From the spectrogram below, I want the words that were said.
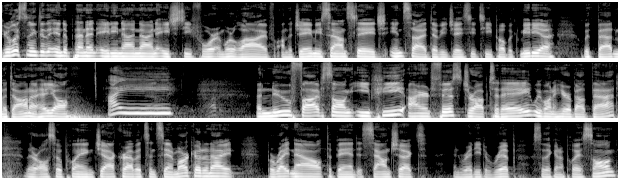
You're listening to the Independent 89.9 HD4, and we're live on the JME Soundstage inside WJCT Public Media with Bad Madonna. Hey, y'all. Hi. A new five song EP, Iron Fist, dropped today. We want to hear about that. They're also playing Jackrabbits in San Marco tonight, but right now the band is sound checked and ready to rip, so they're going to play a song.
